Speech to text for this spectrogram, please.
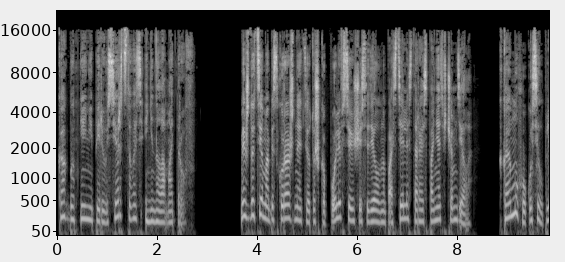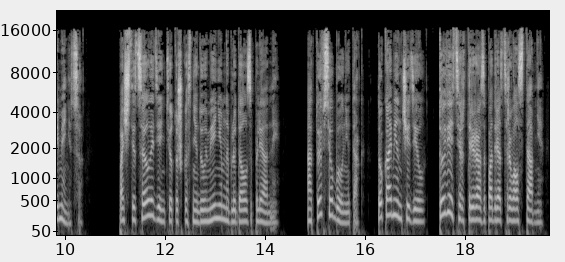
«Как бы мне не переусердствовать и не наломать дров». Между тем обескураженная тетушка Поля все еще сидела на постели, стараясь понять, в чем дело. Какая муха укусила племянницу? Почти целый день тетушка с недоумением наблюдала за Полианной. А то все было не так. То камин чадил, то ветер три раза подряд срывал ставни —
